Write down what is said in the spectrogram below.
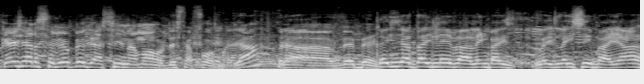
Quem já recebeu, pega assim na mão, dessa forma, já? Para ver bem. Kênh ra tay lên vào lên bài lên lên xin bài nhá.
